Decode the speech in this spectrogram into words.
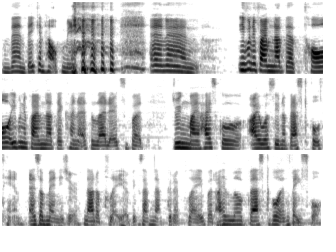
Then they can help me. and then even if I'm not that tall, even if I'm not that kind of athletics, but during my high school, I was in a basketball team as a manager, not a player, because I'm not good at play, but I love basketball and baseball.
